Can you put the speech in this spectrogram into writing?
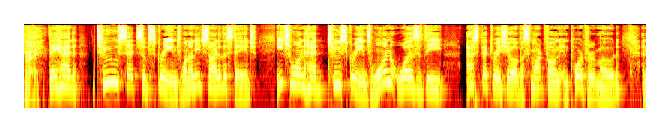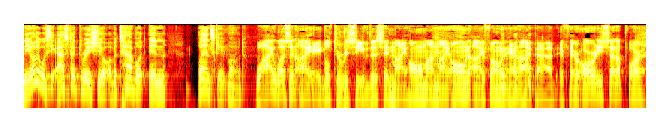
Right. They had two sets of screens, one on each side of the stage. Each one had two screens. One was the aspect ratio of a smartphone in portrait mode, and the other was the aspect ratio of a tablet in landscape mode. Why wasn't I able to receive this in my home on my own iPhone and iPad if they were already set up for it?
